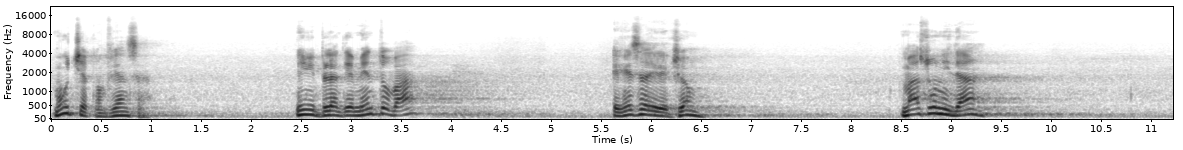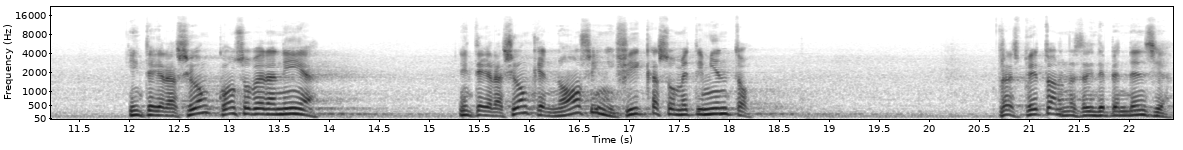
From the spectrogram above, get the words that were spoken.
mucha confianza. Y mi planteamiento va en esa dirección. Más unidad, integración con soberanía, integración que no significa sometimiento, respeto a nuestra independencia.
